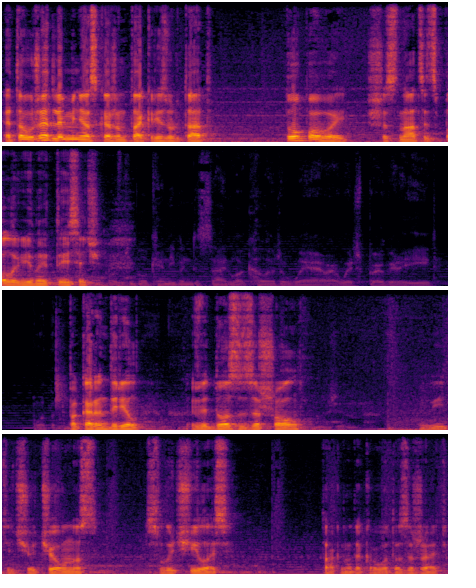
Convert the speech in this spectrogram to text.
Это уже для меня, скажем так, результат топовый. 16 с половиной тысяч. Пока рендерил видос, зашел. Видите, что у нас случилось. Так, надо кого-то зажать.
